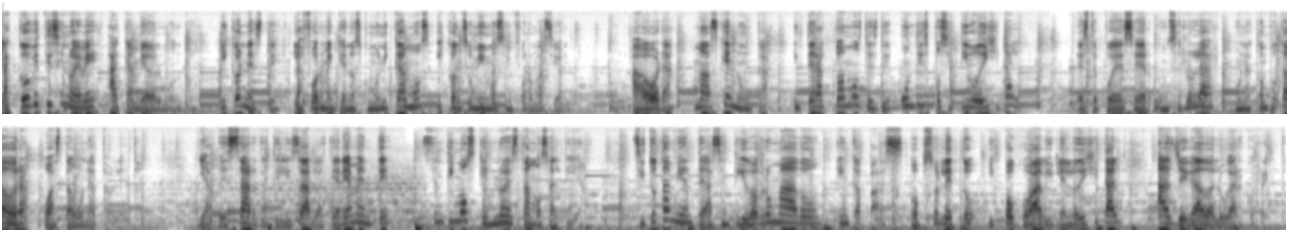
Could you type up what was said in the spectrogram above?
La COVID-19 ha cambiado el mundo y con este la forma en que nos comunicamos y consumimos información. Ahora, más que nunca, interactuamos desde un dispositivo digital. Este puede ser un celular, una computadora o hasta una tableta. Y a pesar de utilizarlas diariamente, sentimos que no estamos al día. Si tú también te has sentido abrumado, incapaz, obsoleto y poco hábil en lo digital, has llegado al lugar correcto.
